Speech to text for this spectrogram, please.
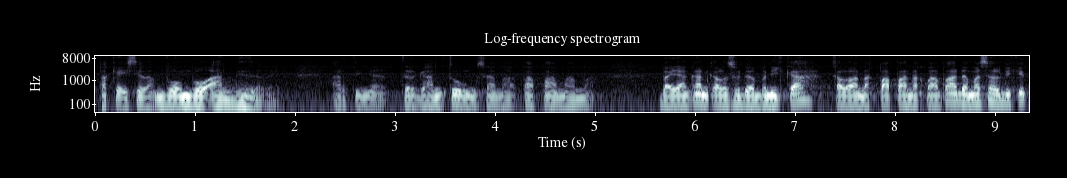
pakai istilah bomboan gitu. Artinya tergantung sama papa mama. Bayangkan kalau sudah menikah, kalau anak papa, anak papa ada masalah dikit,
